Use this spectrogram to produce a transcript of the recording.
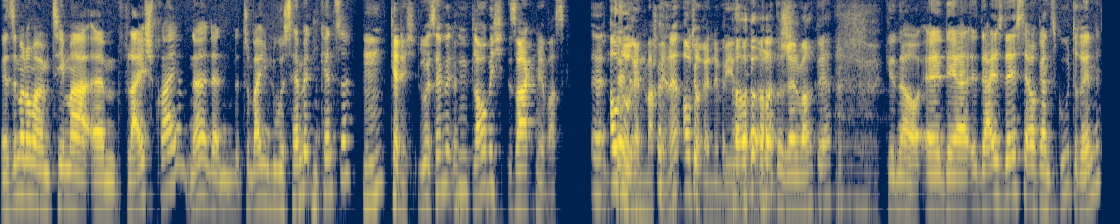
Und jetzt sind wir nochmal beim Thema ähm, fleischfrei. Ne? Denn, zum Beispiel Lewis Hamilton, kennst du? Hm, Kenn ich. Lewis Hamilton, glaube ich, sagt mir was. Äh, Autorennen macht er, ne? Autorennen im Wesentlichen. Autorennen macht der. Genau, äh, der, da ist, der ist ja auch ganz gut drin.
